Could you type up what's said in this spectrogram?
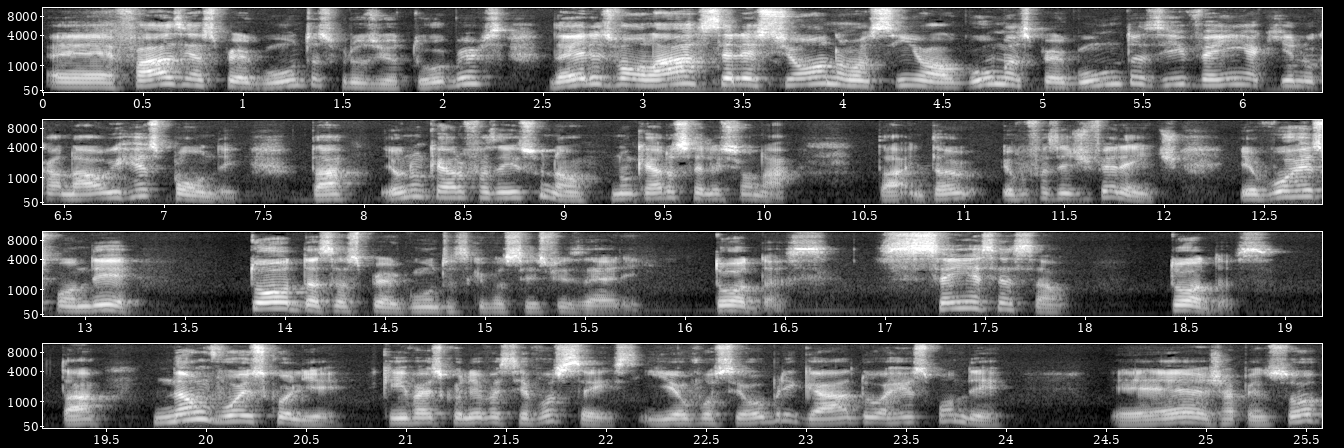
é, fazem as perguntas para os youtubers, daí eles vão lá, selecionam assim algumas perguntas e vêm aqui no canal e respondem, tá? Eu não quero fazer isso não, não quero selecionar, tá? Então eu vou fazer diferente. Eu vou responder todas as perguntas que vocês fizerem, todas sem exceção, todas, tá? Não vou escolher. Quem vai escolher vai ser vocês e eu vou ser obrigado a responder. É, já pensou?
